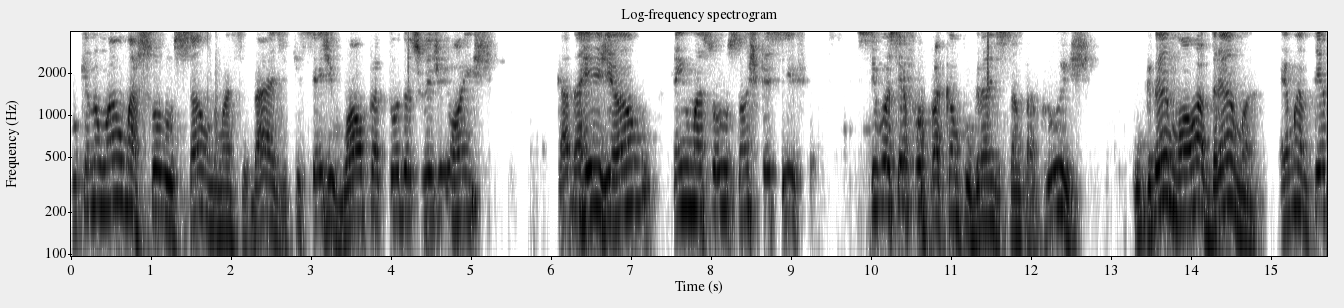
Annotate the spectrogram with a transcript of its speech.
porque não há uma solução numa cidade que seja igual para todas as regiões. Cada região tem uma solução específica. Se você for para Campo Grande, Santa Cruz, o maior drama é manter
